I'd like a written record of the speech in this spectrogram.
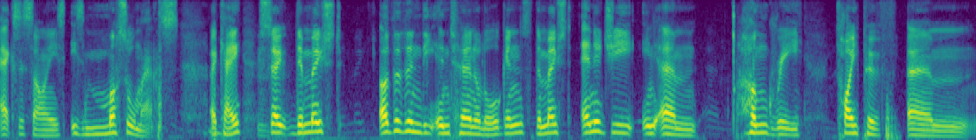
exercise is muscle mass. Okay, so the most other than the internal organs, the most energy in um, hungry type of um,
